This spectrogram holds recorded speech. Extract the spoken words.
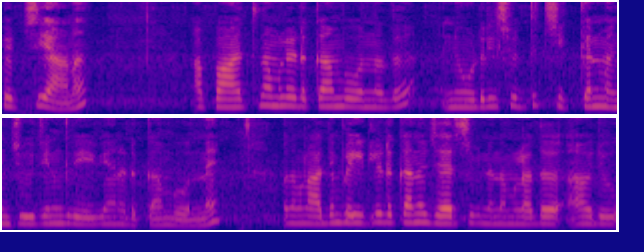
പെപ്സിയാണ്. അപ്പോൾ ആദ്യത്തെ നമ്മൾ എടുക്കാൻ പോകുന്നത് നൂഡിൽസ് വിത്ത് ചിക്കൻ മഞ്ചൂരിയൻ ഗ്രേവിയാണ് എടുക്കാൻ പോകുന്നത്. അപ്പോൾ നമ്മൾ ആദ്യം പ്ലേറ്റിൽ എടുക്കാമെന്ന് വിചാരിച്ചു. പിന്നെ നമ്മളത് ആ ഒരു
